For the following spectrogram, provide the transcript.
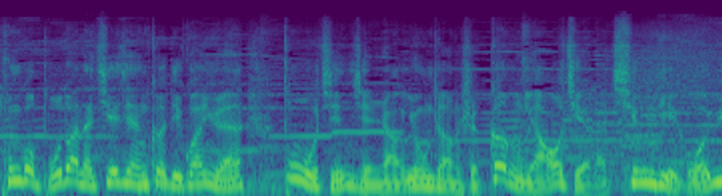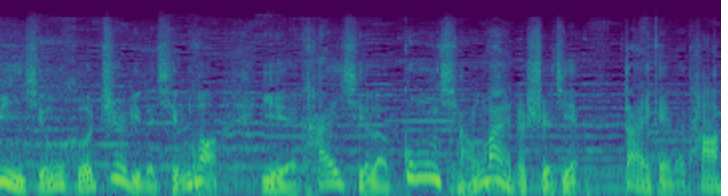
通过不断的接见各地官员，不仅仅让雍正是更了解了清帝国运行和治理的情况，也开启了宫墙外的世界，带给了他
